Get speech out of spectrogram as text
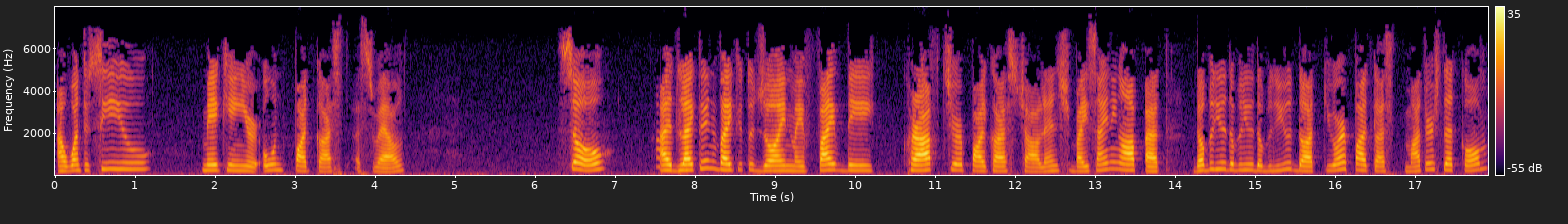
I want to see you making your own podcast as well. So, I'd like to invite you to join my 5-day Craft Your Podcast Challenge by signing up at www.yourpodcastmatters.com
